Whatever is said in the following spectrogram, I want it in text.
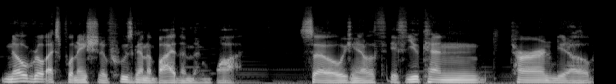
no real explanation of who's going to buy them and why. So, you know, if, if you can turn, you know,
